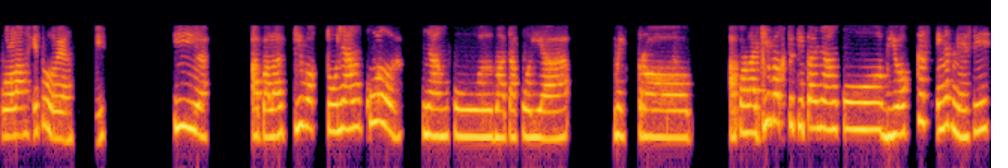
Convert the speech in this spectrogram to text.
pulang itu loh yang sedih. Iya, apalagi waktu nyangkul, nyangkul mata kuliah mikro. Apalagi waktu kita nyangkul biokes, inget gak sih?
